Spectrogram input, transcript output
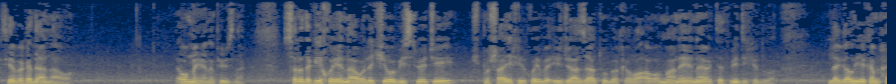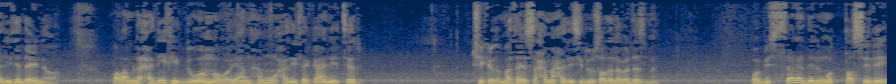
كتابك داناوا. أو ما هنا في وزنك سندكي خوي ناوا لكي وبيستويتي مشايخي خوي بإجازات وبقراءة وأمانة هنا تثبيتي كدوا لقل يكم حديث دينوا والله لحديث الدوامة ويان همو حديث كان يتر شي كده مثلا يصح حديث دو صدى لبردزمن وبالسند المتصل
